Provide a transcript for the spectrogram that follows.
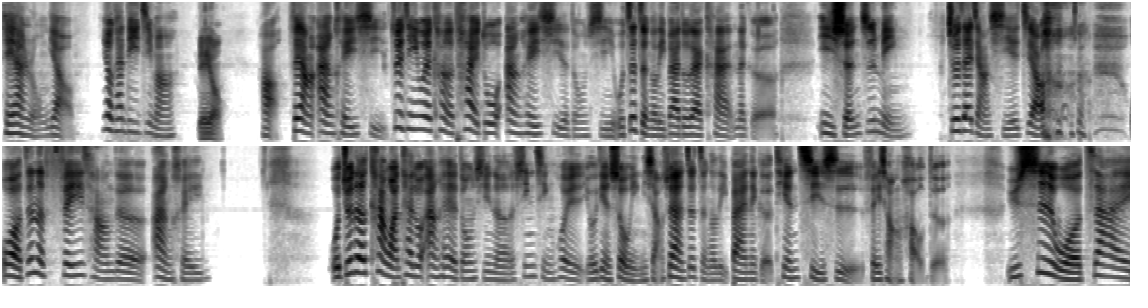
《黑暗荣耀》？你有看第一季吗？没有。好，非常暗黑系。最近因为看了太多暗黑系的东西，我这整个礼拜都在看那个《以神之名》，就是在讲邪教。哇，真的非常的暗黑。我觉得看完太多暗黑的东西呢，心情会有点受影响。虽然这整个礼拜那个天气是非常好的，于是我在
